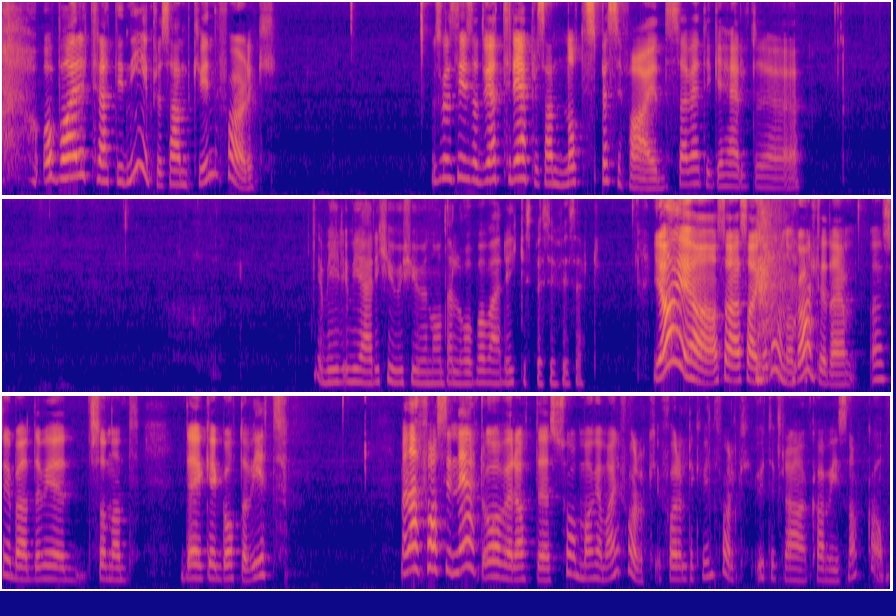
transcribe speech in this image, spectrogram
og bare 39% kvinnfolk. Nå skal det sies at vi har 3% not specified, så jeg vet ikke helt uh... Vi, vi er i 2020 nå, det er lov å være ikke spesifisert. Ja, ja, altså, jeg sa ikke at det var noe galt i det. Jeg sier bare at det er sånn at det er ikke godt å vite. Men jeg er fascinert over at det er så mange mannfolk i forhold til kvinnfolk, ut ifra hva vi snakker om.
